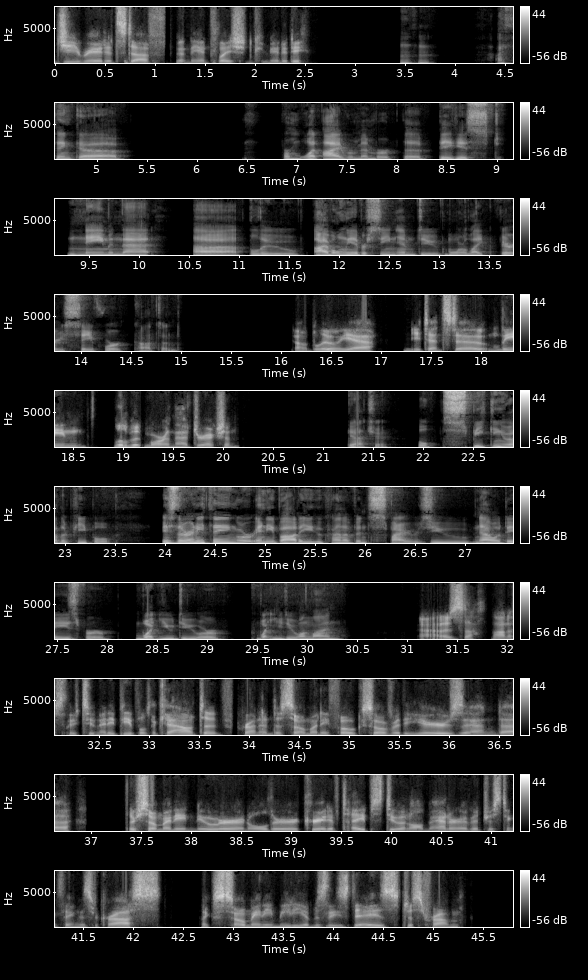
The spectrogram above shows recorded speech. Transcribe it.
G rated stuff in the inflation community. hmm I think uh from what I remember, the biggest name in that uh blue I've only ever seen him do more like very safe work content. Uh, Blue, yeah, he tends to lean a little bit more in that direction. Gotcha. Well, speaking of other people, is there anything or anybody who kind of inspires you nowadays for what you do or what you do online? Uh, there's uh, honestly too many people to count. I've run into so many folks over the years, and uh, there's so many newer and older creative types doing all manner of interesting things across like so many mediums these days, just from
